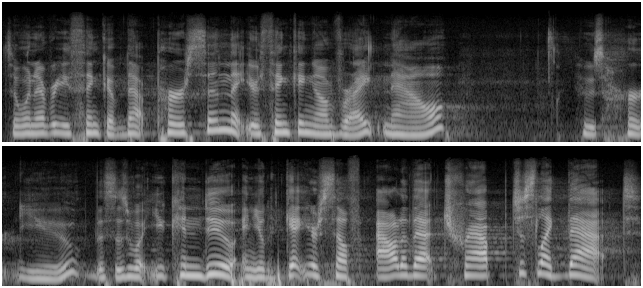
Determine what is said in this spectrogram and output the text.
So, whenever you think of that person that you're thinking of right now, who's hurt you. This is what you can do. And you'll get yourself out of that trap just like that.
